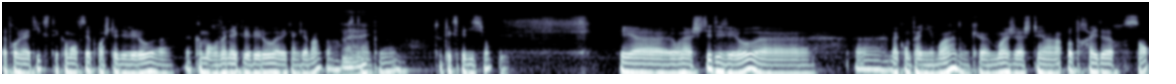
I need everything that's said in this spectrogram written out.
la problématique, c'était comment on faisait pour acheter des vélos, euh, comment on revenait avec les vélos avec un gamin. c'était ouais. un peu toute l'expédition. Et euh, on a acheté des vélos, euh, euh, ma compagne et moi. Donc moi j'ai acheté un Hoprider 100,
